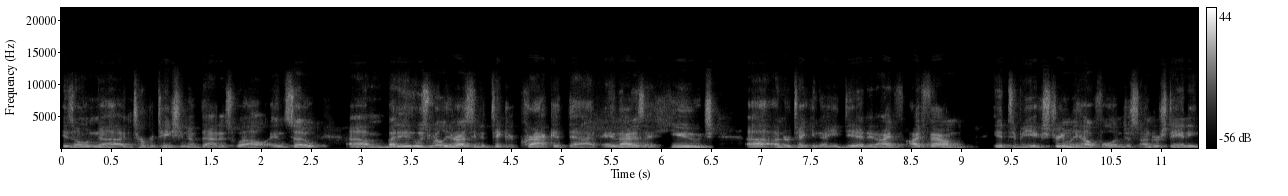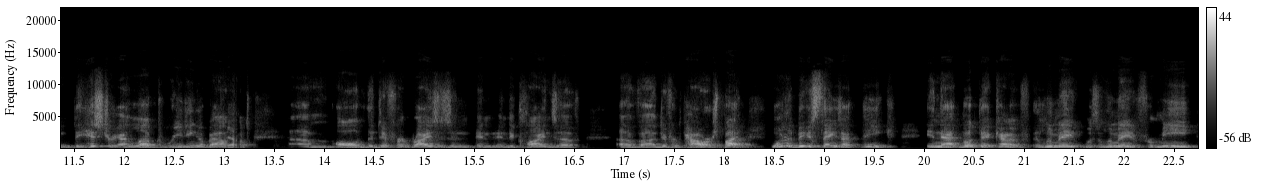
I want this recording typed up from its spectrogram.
his own uh, interpretation of that as well. And so, um, but it was really interesting to take a crack at that, and that is a huge uh, undertaking that he did, and I I found it to be extremely helpful in just understanding the history. I loved reading about. Yeah. Um, all of the different rises and, and, and declines of of uh, different powers. But one of the biggest things I think in that book that kind of illuminate was illuminated for me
